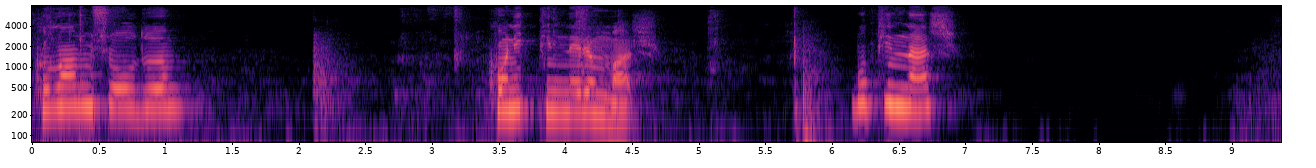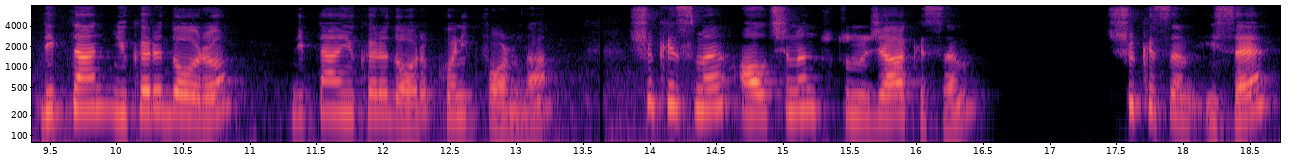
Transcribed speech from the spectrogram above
Kullanmış olduğum konik pinlerim var. Bu pinler dipten yukarı doğru, dipten yukarı doğru konik formda. Şu kısmı alçının tutunacağı kısım. Şu kısım ise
